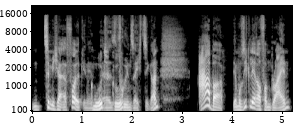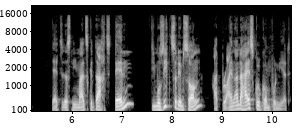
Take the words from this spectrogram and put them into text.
ein ziemlicher Erfolg in den gut, äh, gut. frühen 60ern. Aber der Musiklehrer von Brian, der hätte das niemals gedacht, denn die Musik zu dem Song hat Brian an der Highschool komponiert.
